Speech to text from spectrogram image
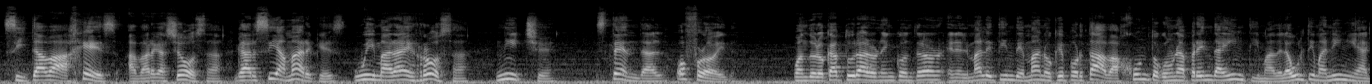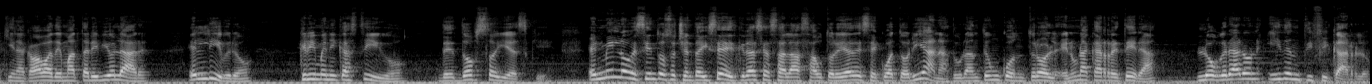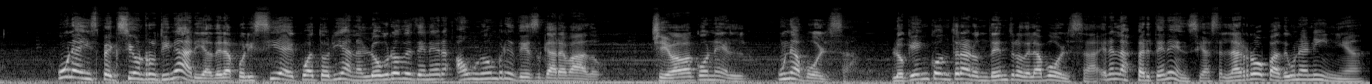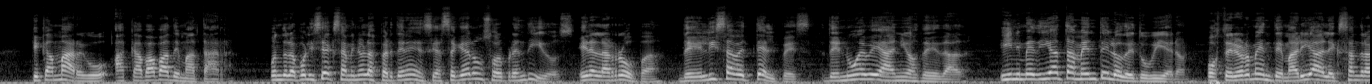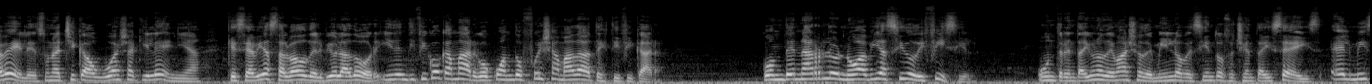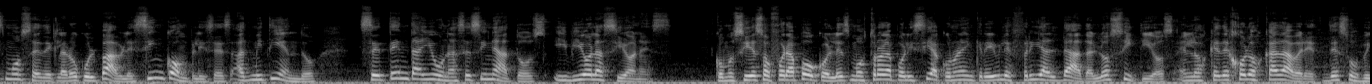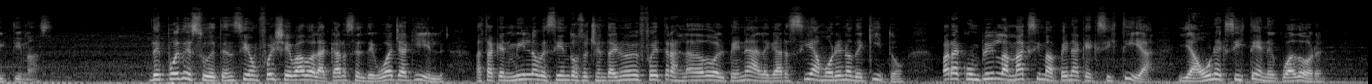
Citaba a Hess, a Vargas Llosa, García Márquez, Guimaraes Rosa, Nietzsche, Stendhal o Freud. Cuando lo capturaron encontraron en el maletín de mano que portaba, junto con una prenda íntima de la última niña a quien acababa de matar y violar, el libro Crimen y Castigo de Dostoyevsky. En 1986, gracias a las autoridades ecuatorianas durante un control en una carretera, lograron identificarlo. Una inspección rutinaria de la policía ecuatoriana logró detener a un hombre desgarbado. Llevaba con él una bolsa. Lo que encontraron dentro de la bolsa eran las pertenencias, la ropa de una niña que Camargo acababa de matar. Cuando la policía examinó las pertenencias se quedaron sorprendidos. Era la ropa de Elizabeth Telpes, de 9 años de edad. Inmediatamente lo detuvieron. Posteriormente, María Alexandra Vélez, una chica guayaquileña que se había salvado del violador, identificó a Camargo cuando fue llamada a testificar. Condenarlo no había sido difícil. Un 31 de mayo de 1986, él mismo se declaró culpable, sin cómplices, admitiendo 71 asesinatos y violaciones. Como si eso fuera poco, les mostró a la policía con una increíble frialdad los sitios en los que dejó los cadáveres de sus víctimas. Después de su detención fue llevado a la cárcel de Guayaquil, hasta que en 1989 fue trasladado al penal García Moreno de Quito para cumplir la máxima pena que existía y aún existe en Ecuador,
